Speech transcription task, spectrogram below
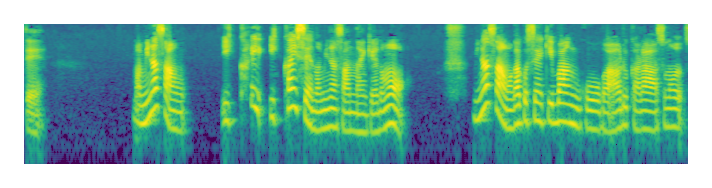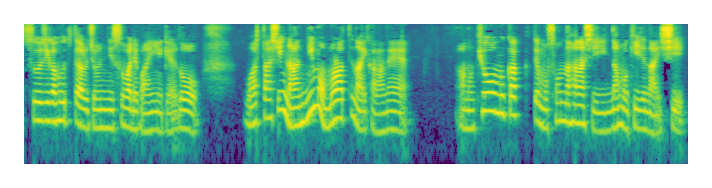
て、まあ皆さん、一回、一回生の皆さんなんやけれども、皆さんは学籍番号があるから、その数字が振ってある順に座ればいいんやけれど、私何にももらってないからね、あの、今日向かってもそんな話何も聞いてないし、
